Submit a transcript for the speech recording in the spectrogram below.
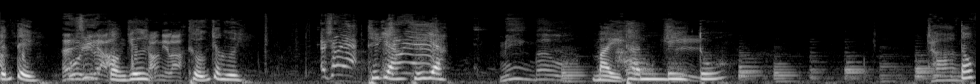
Tính tiền。Còn dư Thưởng cho ngươi Thiếu gia Thiếu gia Mày thanh đi tú。Tóc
